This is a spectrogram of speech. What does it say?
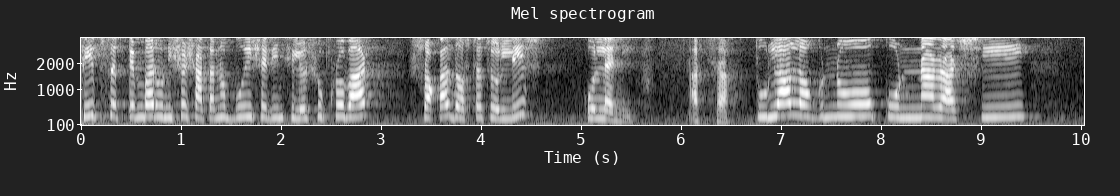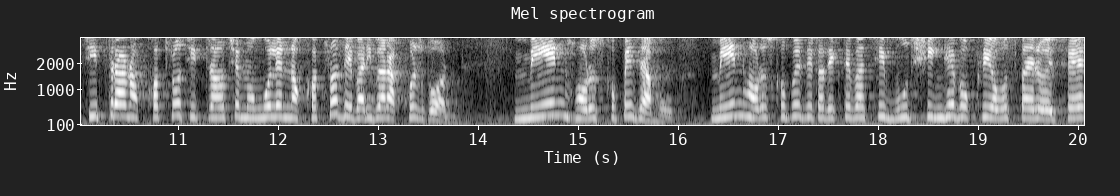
ফিফথ সেপ্টেম্বর উনিশশো সাতানব্বই সেদিন ছিল শুক্রবার সকাল দশটা চল্লিশ কল্যাণী। আচ্ছা। তুলা লগ্ন, কন্যা রাশি, চিত্রা নক্ষত্র, চিত্রা হচ্ছে মঙ্গলের নক্ষত্র, দেবারিবা রাক্ষসগণ। মেন হরোস্কোপে যাব। মেন হরোস্কোপে যেটা দেখতে পাচ্ছি, বুধ সিংহে বক্রি অবস্থায় রয়েছে,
